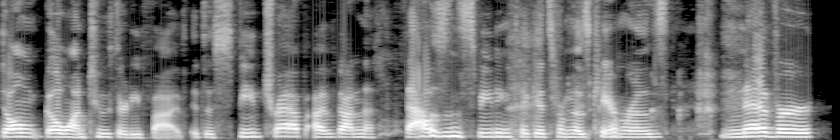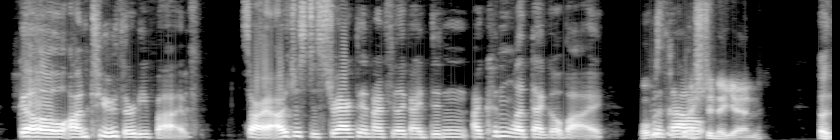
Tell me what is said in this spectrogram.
don't go on 235. It's a speed trap. I've gotten a thousand speeding tickets from those cameras. Never go on 235. Sorry, I was just distracted and I feel like I didn't, I couldn't let that go by. What was Without- the question again? Uh,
